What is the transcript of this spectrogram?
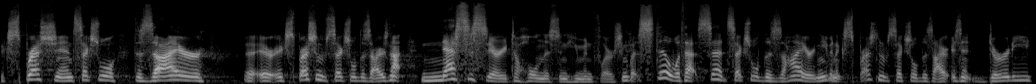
expression, sexual desire, uh, expression of sexual desire is not necessary to wholeness and human flourishing. But still, with that said, sexual desire and even expression of sexual desire isn't dirty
